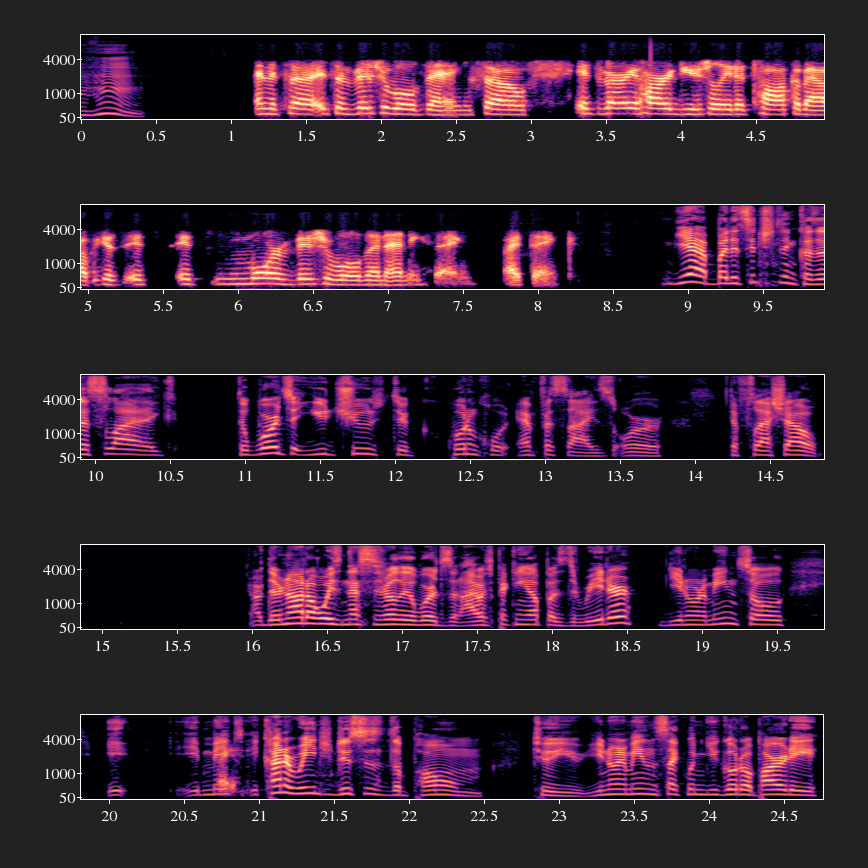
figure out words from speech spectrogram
Mm-hmm. And it's a it's a visual thing. So it's very hard usually to talk about because it's it's more visual than anything, I think. Yeah, but it's interesting because it's like the words that you choose to quote unquote emphasize or to flesh out. Are they're not always necessarily the words that I was picking up as the reader. You know what I mean? So it makes it kind of reintroduces the poem to you. You know what I mean? It's like when you go to a party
